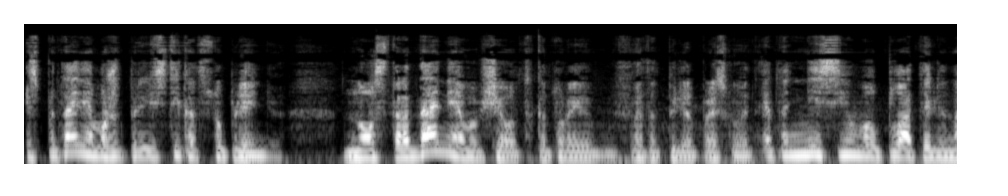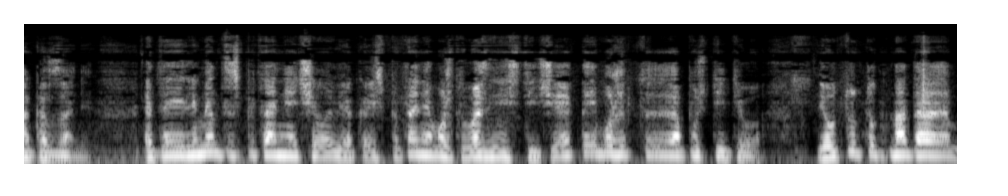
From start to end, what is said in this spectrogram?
испытание может привести к отступлению. Но страдания вообще, вот, которые в этот период происходят, это не символ платы или наказания. Это элемент испытания человека. Испытание может вознести человека и может э, опустить его. И вот тут, тут надо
